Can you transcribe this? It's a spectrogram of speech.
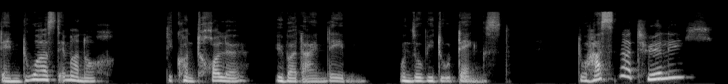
Denn du hast immer noch die Kontrolle über dein Leben und so wie du denkst. Du hast natürlich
